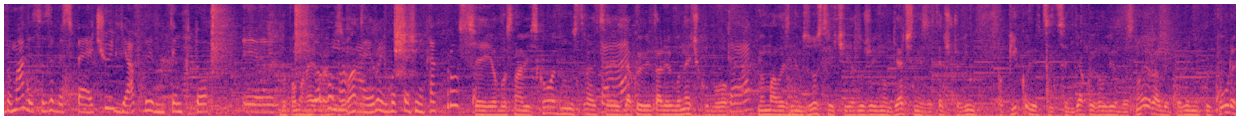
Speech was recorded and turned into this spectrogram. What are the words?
Громади це забезпечують. Дякуємо тим, хто е, Допомагає допомагає, бо це ж не так просто. Це і обласна військова адміністрація. Так. Дякую Віталію Вонечку, бо Так. ми мали з ним зустріч. і Я дуже йому вдячний за те, що він опікується. Це дякую голові обласної ради, управлінні культури.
